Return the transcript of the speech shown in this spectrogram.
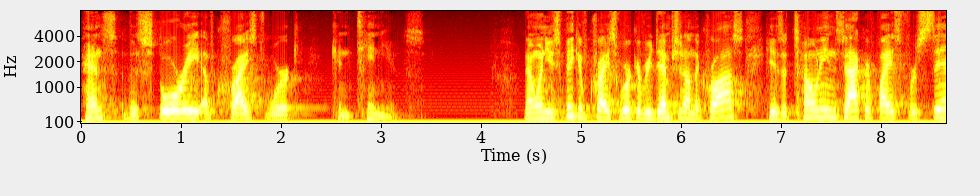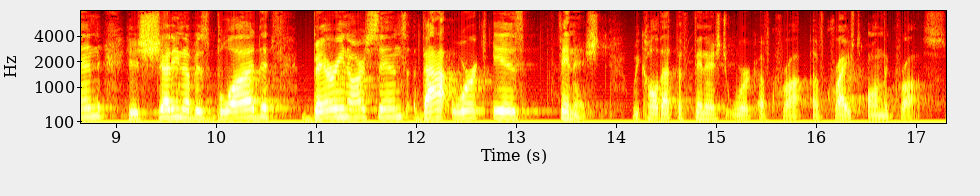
Hence, the story of Christ's work continues. Now, when you speak of Christ's work of redemption on the cross, his atoning sacrifice for sin, his shedding of his blood, bearing our sins, that work is finished. We call that the finished work of Christ on the cross.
